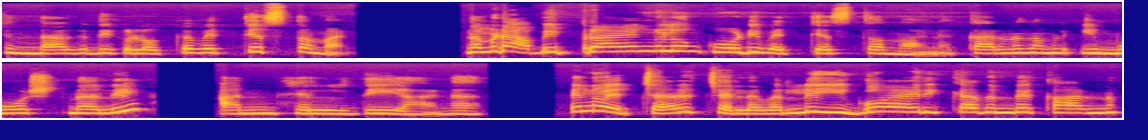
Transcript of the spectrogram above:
ചിന്താഗതികളൊക്കെ വ്യത്യസ്തമാണ്. നമ്മുടെ അഭിപ്രായങ്ങളും കൂടി വ്യത്യസ്തമാണ്. കാരണം നമ്മൾ ഇമോഷണലി അൺഹെൽതി ആണ്. എന്ന് വെച്ചാൽ ചിലവരിൽ ഈഗോ ആയിരിക്കും അതിന്റെ കാരണം.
